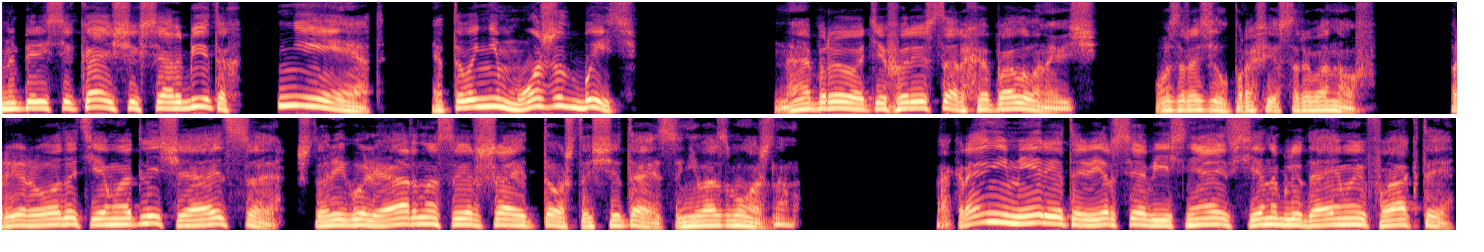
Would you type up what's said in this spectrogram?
на пересекающихся орбитах? Нет, этого не может быть. Напротив, Аристарх Аполлонович, возразил профессор Иванов. Природа тем и отличается, что регулярно совершает то, что считается невозможным. По крайней мере, эта версия объясняет все наблюдаемые факты.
